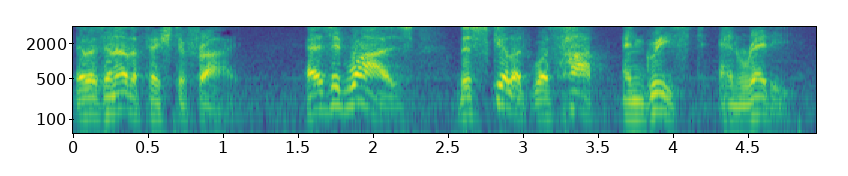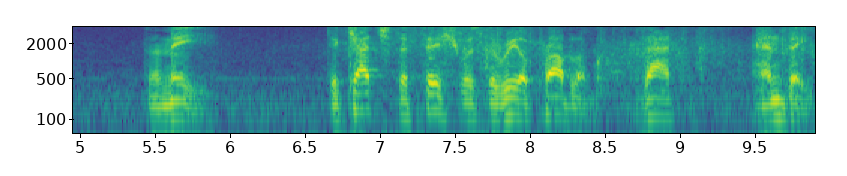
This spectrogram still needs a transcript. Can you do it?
there was another fish to fry. As it was, the skillet was hot and greased and ready for me. To catch the fish was the real problem. That and bait.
